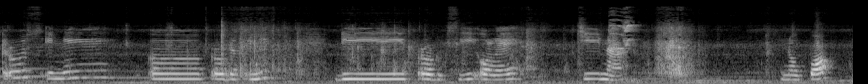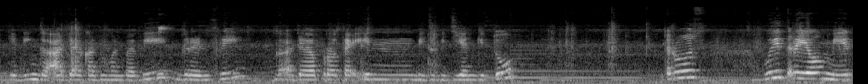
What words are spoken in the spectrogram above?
terus ini uh, produk ini diproduksi oleh Cina no pork jadi nggak ada kandungan babi grain free nggak ada protein biji-bijian gitu. Terus with real meat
